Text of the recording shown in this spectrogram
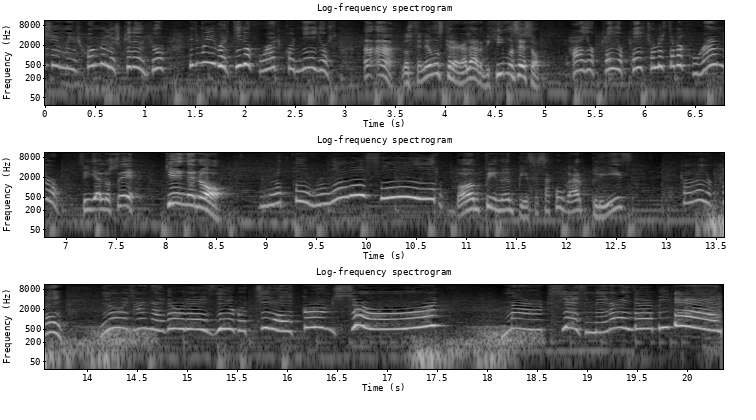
ese mejor me los quedo yo. Es muy divertido jugar con ellos. Ah, ah, los tenemos que regalar, dijimos eso. Ay, ok, ok, solo estaba jugando. Sí, ya lo sé. ¿Quién ganó? No te voy a decir. Bumpy, no empieces a jugar, please. Ok, ok. Los ganadores de Godzilla son... Max y Esmeralda Vidal.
